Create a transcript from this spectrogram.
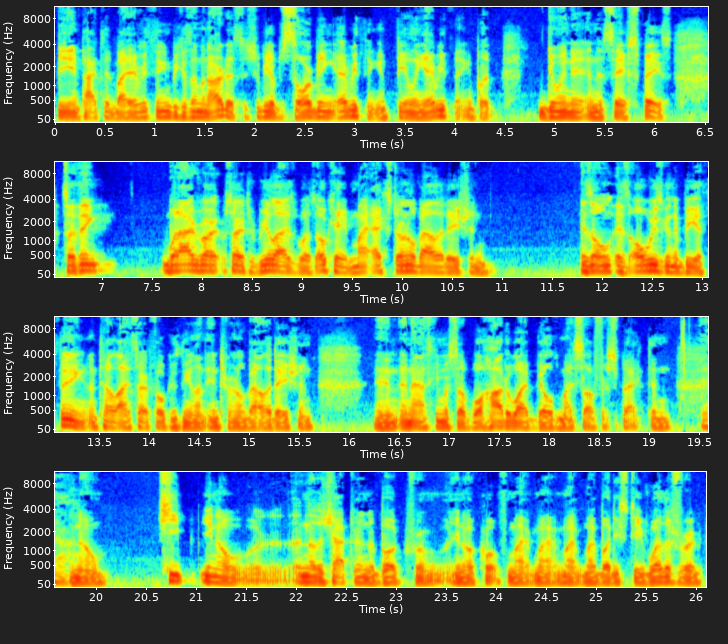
be impacted by everything because I'm an artist. I should be absorbing everything and feeling everything, but doing it in a safe space. So I think what I started to realize was, okay, my external validation is is always going to be a thing until I start focusing on internal validation and, and asking myself, well, how do I build my self respect and, yeah. you know, keep, you know, another chapter in the book from, you know, a quote from my, my, my, my buddy Steve Weatherford,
